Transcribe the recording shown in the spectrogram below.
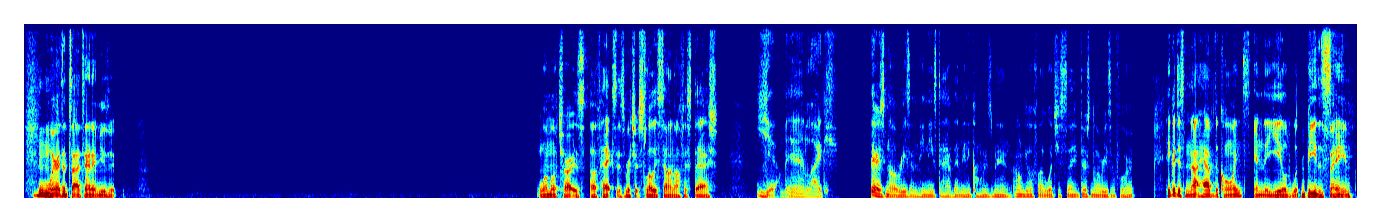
Where's the Titanic music? One more chart is of Hex is Richard slowly selling off his stash. Yeah, man, like there's no reason he needs to have that many coins, man. I don't give a fuck what you say. There's no reason for it. He could just not have the coins and the yield would be the same.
